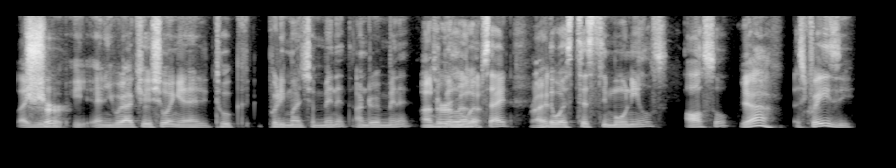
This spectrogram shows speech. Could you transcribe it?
like you- Sure. and you were actually showing it, and it took pretty much a minute, under a minute, Under a minute, website. right? There was testimonials also. Yeah, It's crazy.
